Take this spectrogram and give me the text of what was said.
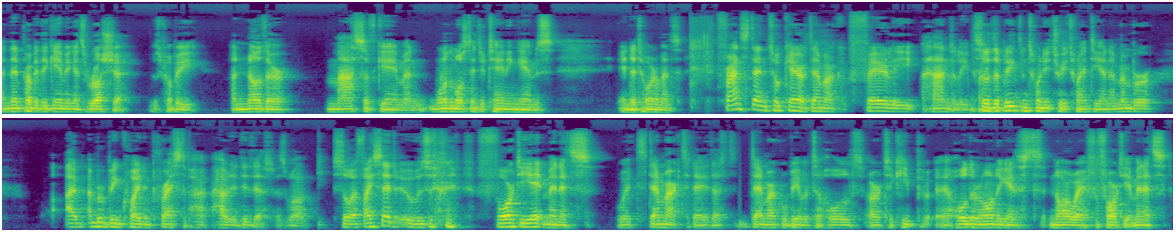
and then probably the game against Russia was probably another massive game and one of the most entertaining games in the tournament. France then took care of Denmark fairly handily. So they beat them 23-20, and I remember I remember being quite impressed about how, they did it as well. So if I said it was 48 minutes with Denmark today, that Denmark will be able to hold or to keep uh, hold their own against Norway for 48 minutes,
